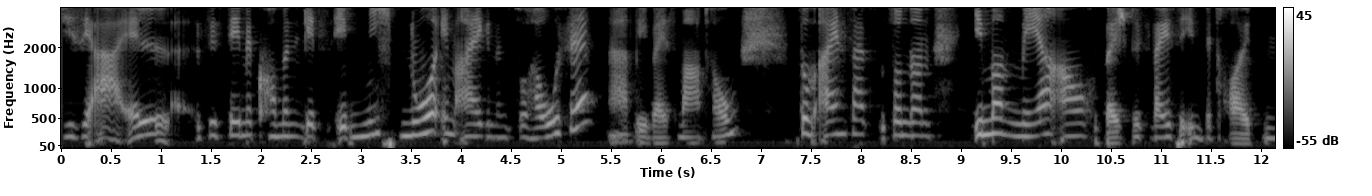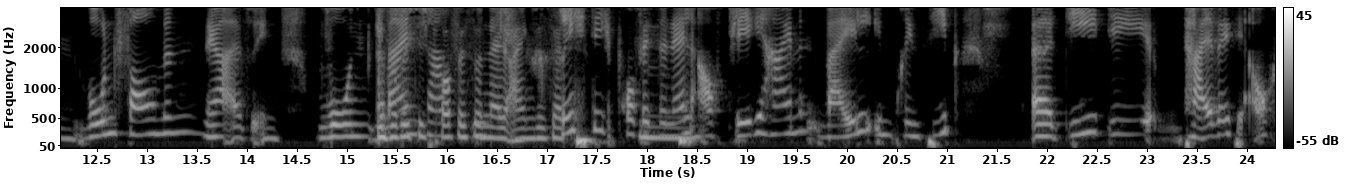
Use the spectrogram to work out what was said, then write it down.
diese AL-Systeme kommen jetzt eben nicht nur im eigenen Zuhause, wie bei Smart Home, zum Einsatz, sondern immer mehr auch beispielsweise in betreuten Wohnformen, ja, also in Wohngemeinschaften. Also richtig professionell eingesetzt. Richtig professionell, mhm. auch Pflegeheimen, weil im Prinzip äh, die, die teilweise auch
